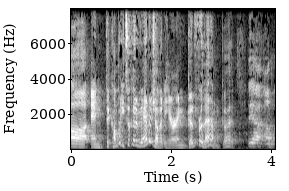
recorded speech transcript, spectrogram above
Uh, and the company took advantage of it here, and good for them. Go ahead. Yeah, um,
